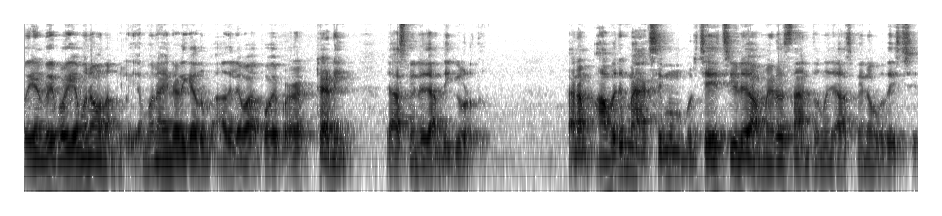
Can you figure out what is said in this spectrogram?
റീ എൻട്രി ഇപ്പോൾ യമുന വന്നിട്ടുള്ളൂ യമുന അതിന്റെ ഇടയ്ക്ക് അത് അതിൽ പോയപ്പോൾ ഒറ്റയടി ജാസ്മിന്റെ ചന്തിക്ക് കൊടുത്തു. കാരണം അവർ മാക്സിമം ഒരു ചേച്ചിയുടെ അമ്മയുടെ സ്ഥാനത്ത് നിന്ന് ജാസ്മിനെ ഉപദേശിച്ച്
